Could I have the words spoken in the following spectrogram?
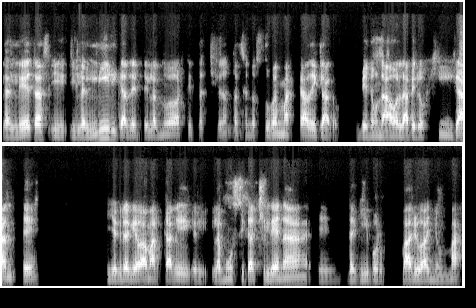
las letras y, y las líricas de, los nuevos artistas chilenos están siendo súper marcadas y claro, viene una ola pero gigante y yo creo que va a marcar la música chilena eh, de aquí por varios años más.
